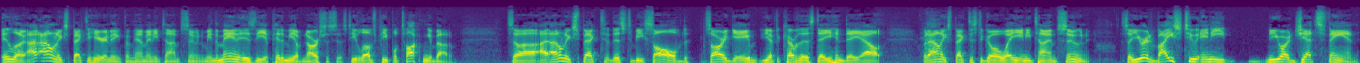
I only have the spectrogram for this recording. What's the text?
and look, I, I don't expect to hear anything from him anytime soon. I mean, the man is the epitome of narcissist. He loves people talking about him. So uh, I, I don't expect this to be solved. Sorry, Gabe, you have to cover this day in day out, but I don't expect this to go away anytime soon. So your advice to any New York Jets fan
